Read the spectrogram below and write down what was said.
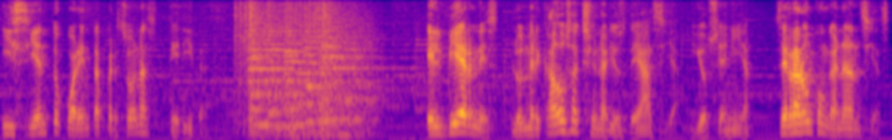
y 140 personas heridas. El viernes, los mercados accionarios de Asia y Oceanía cerraron con ganancias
